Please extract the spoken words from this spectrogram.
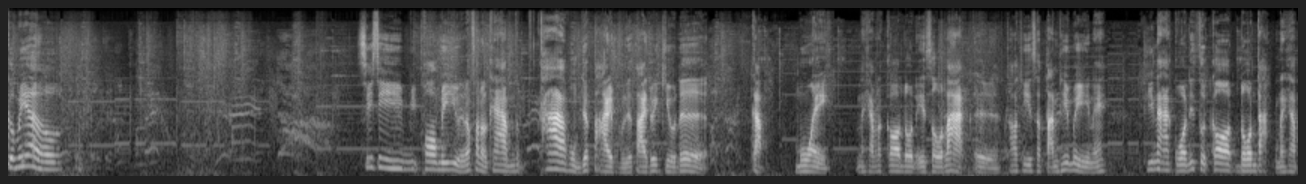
ก็ไม่เอา ซีซีพอมีอยู่นะฝั่งตรงข้าม ถ้าผมจะตายผมจะตายด้วยกิลเดอร์ กับมวยนะครับ แล้วก็โดนเอโซลาก เออ เท่าที่สตันที่มีนะ ที่น่ากลัวที่สุดก็โดนดักนะครับ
